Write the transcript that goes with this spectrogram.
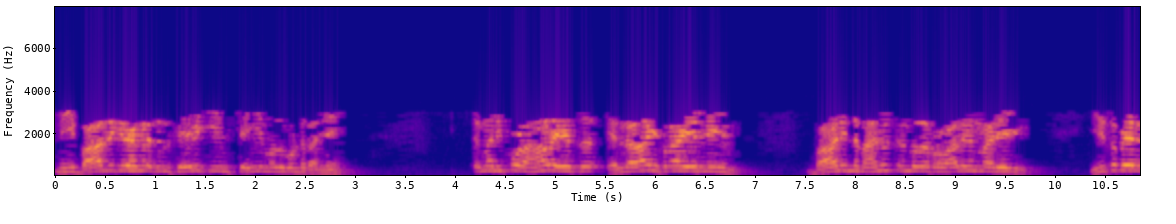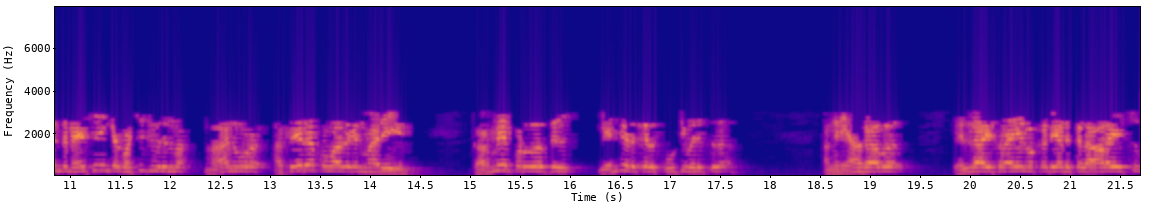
നീ ബാലവിഗ്രഹങ്ങളെ നിന്ന് സേവിക്കുകയും ചെയ്യുന്നത് കൊണ്ട് തന്നെ. എന്നാൽ ഇപ്പോൾ ആളയത്ത് എല്ലാ ഇസ്രായേലിനെയും ബാലിന്റെ നാനൂറ്റി അൻപത് പ്രവാചകന്മാരെയും ഈസബേലിന്റെ മേശയെങ്കിൽ ഭക്ഷിച്ചു വരുന്ന നാനൂറ് അസേര പ്രവാചകന്മാരെയും കർമ്മേൽ പർവതത്തിൽ എന്റെ അടുക്കൽ കൂട്ടിവരുത്തുക. അങ്ങനെ ആഹാബ് എല്ലാ ഇസ്രായേൽ മക്കളുടെ അടുക്കൽ ആളയച്ചു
